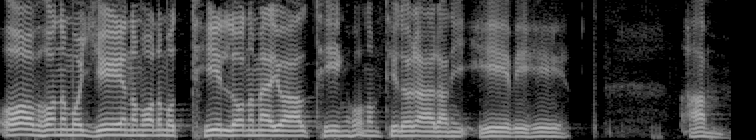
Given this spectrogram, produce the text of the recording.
Av honom och genom honom och till honom är ju allting. Honom tillhör äran i evighet. Amen.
